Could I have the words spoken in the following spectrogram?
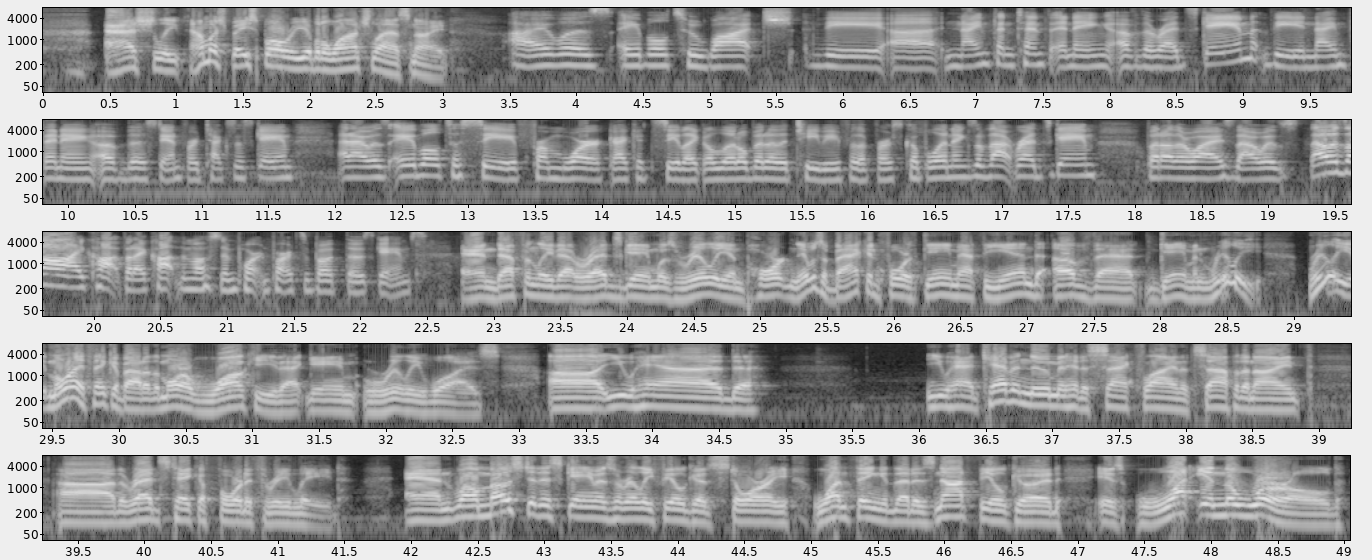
Ashley, how much baseball were you able to watch last night? I was able to watch the uh, ninth and tenth inning of the Reds game, the ninth inning of the Stanford Texas game, and I was able to see from work. I could see like a little bit of the TV for the first couple innings of that Reds game, but otherwise that was that was all I caught. But I caught the most important parts of both those games. And definitely that Reds game was really important. It was a back and forth game at the end of that game, and really really, the more I think about it, the more wonky that game really was. Uh, you had you had Kevin Newman hit a sac fly in the top of the ninth. Uh, the Reds take a four to three lead. And while most of this game is a really feel good story, one thing that does not feel good is what in the world,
